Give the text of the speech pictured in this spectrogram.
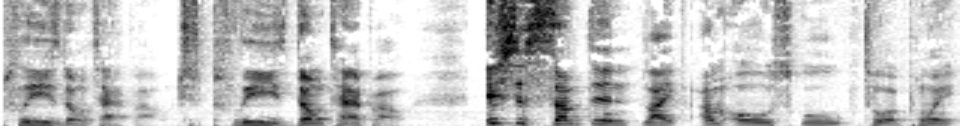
Please don't tap out. Just please don't tap out. It's just something like I'm old school to a point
